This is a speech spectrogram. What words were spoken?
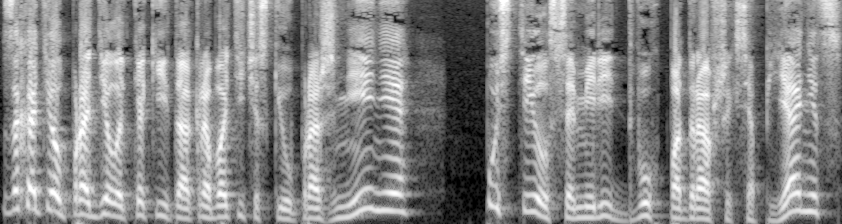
захотел проделать какие-то акробатические упражнения, пустился мирить двух подравшихся пьяниц,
